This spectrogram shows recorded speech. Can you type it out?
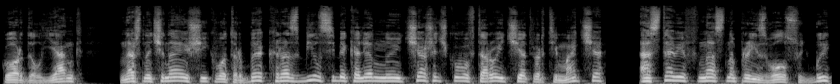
Кордел Янг наш начинающий квотербек разбил себе коленную чашечку во второй четверти матча, оставив нас на произвол судьбы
